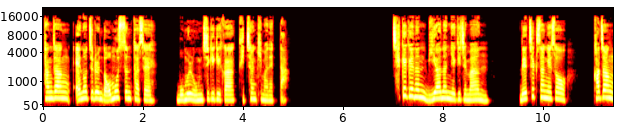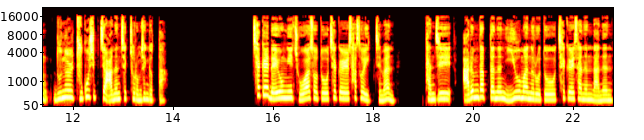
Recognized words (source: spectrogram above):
당장 에너지를 너무 쓴 탓에 몸을 움직이기가 귀찮기만 했다. 책에게는 미안한 얘기지만 내 책상에서 가장 눈을 두고 싶지 않은 책처럼 생겼다. 책의 내용이 좋아서도 책을 사서 읽지만 단지 아름답다는 이유만으로도 책을 사는 나는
